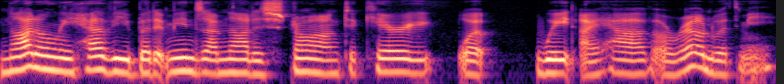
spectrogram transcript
not only heavy, but it means I'm not as strong to carry what weight I have around with me.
